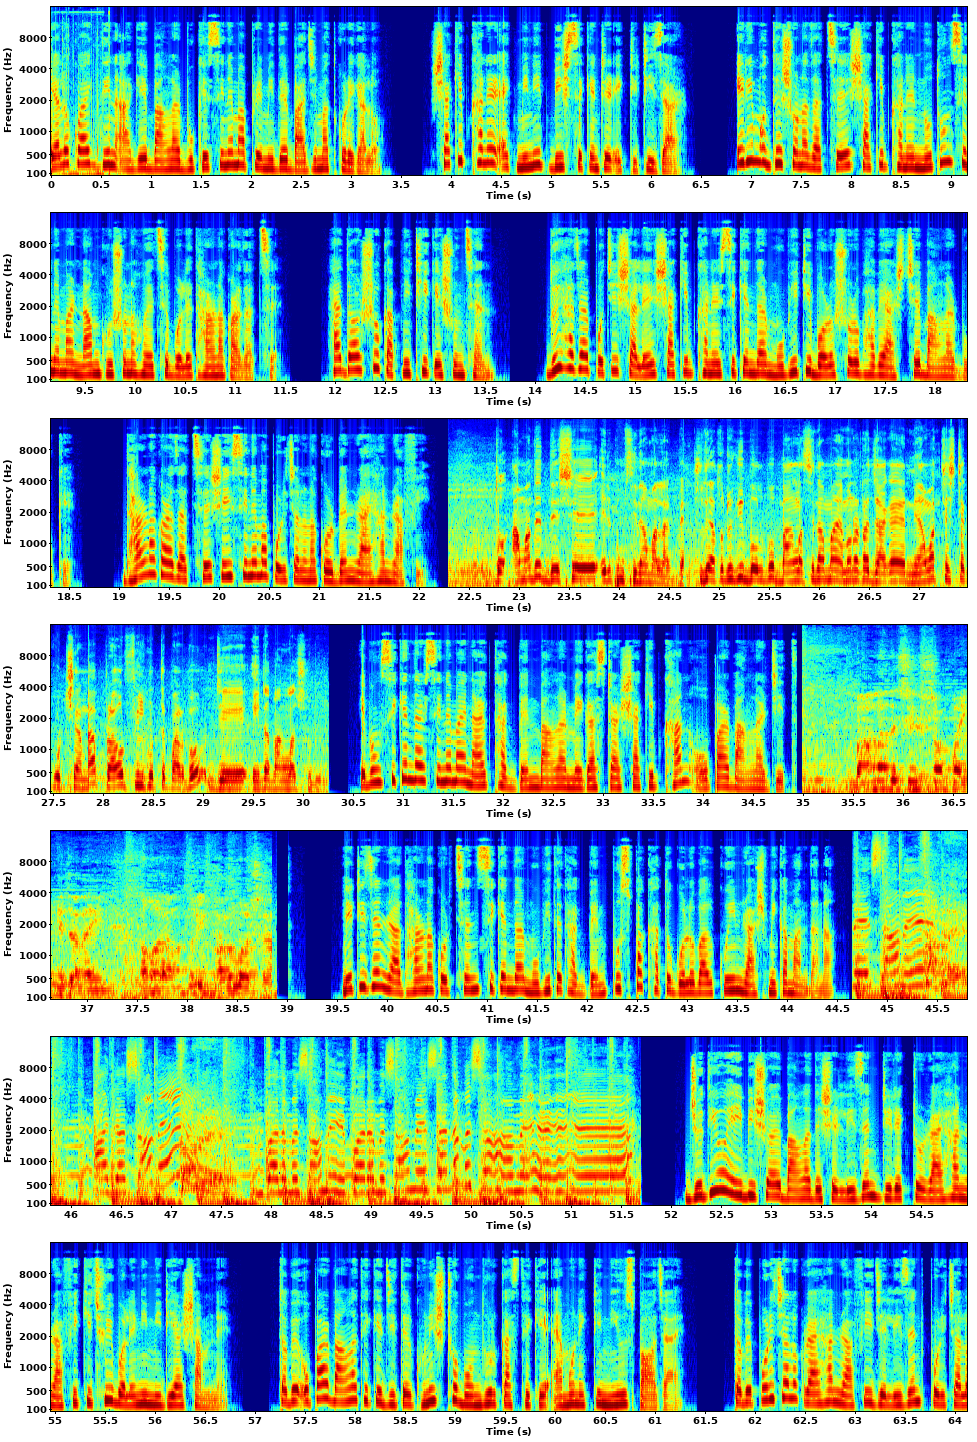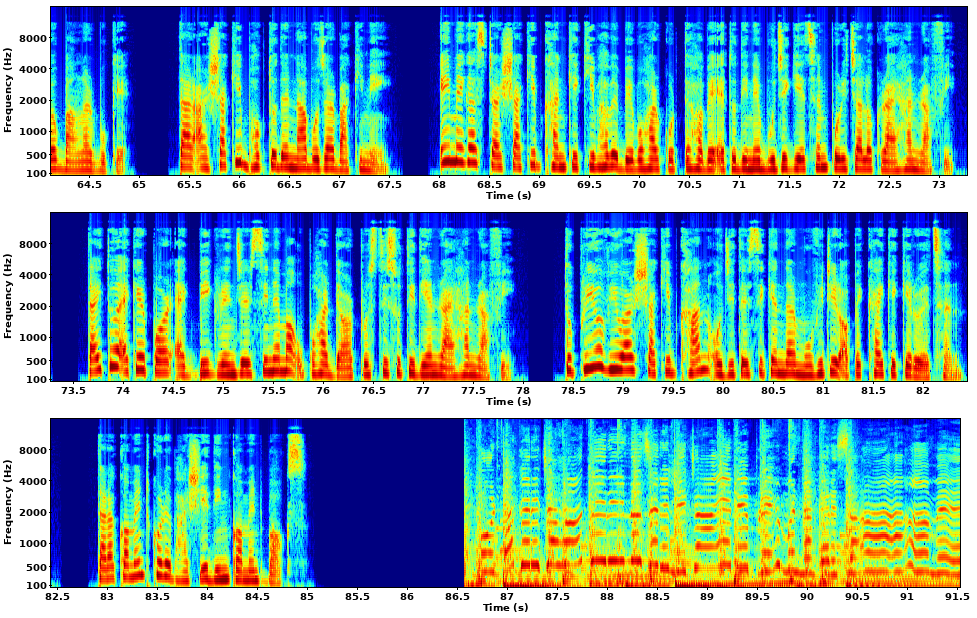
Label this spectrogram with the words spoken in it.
গেল কয়েকদিন আগে বাংলার বুকে সিনেমা প্রেমীদের বাজিমাত করে গেল। শাকিব খানের এক মিনিট বিশ সেকেন্ডের একটি টিজার। এরই মধ্যে শোনা যাচ্ছে, শাকিব খানের নতুন সিনেমার নাম ঘোষণা হয়েছে বলে ধারণা করা যাচ্ছে। হ্যাঁ দর্শক, আপনি ঠিক এ শুনছেন। দুই হাজার পঁচিশ সালে শাকিব খানের সিকেন্দার মুভিটি বড়সড়ভাবে আসছে বাংলার বুকে। ধারণা করা যাচ্ছে, সেই সিনেমা পরিচালনা করবেন রায়হান রাফি। তো আমাদের দেশে এরকম সিনেমা লাগবে। শুধু এতটুকুই বলব বাংলা সিনেমা এমন একটা জায়গায় নেওয়ার চেষ্টা করছি আমরা প্রাউড ফিল করতে পারব যে এটা বাংলা ছবি। এবং সিকেন্দার সিনেমায় নায়ক থাকবেন বাংলার মেগাস্টার শাকিব খান ও পার বাংলার জিত বাংলাদেশের সবাইকে জানাই আমার আন্তরিক ভালোবাসা। নেটিজেনরা ধারণা করছেন সিকেন্দার মুভিতে থাকবেন পুষ্পা খাত গোলোবাল কুইন রাশমিকা মান্দানা। সামে সামে সামে সামে সামে যদিও এই বিষয়ে বাংলাদেশের লিজেন্ড ডিরেক্টর রায়হান রাফি কিছুই বলেনি মিডিয়ার সামনে। তবে ওপার বাংলা থেকে জিতের ঘনিষ্ঠ বন্ধুর কাছ থেকে এমন একটি নিউজ পাওয়া যায়। তবে পরিচালক রায়হান রাফি যে লিজেন্ড পরিচালক বাংলার বুকে, তার আর সাকিব ভক্তদের না বোঝার বাকি নেই। এই মেগাস্টার সাকিব খানকে কীভাবে ব্যবহার করতে হবে এতদিনে বুঝে গিয়েছেন পরিচালক রায়হান রাফি। তাই তো একের পর এক বিগ রেঞ্জের সিনেমা উপহার দেওয়ার প্রতিশ্রুতি দিয়েন রায়হান রাফি। তো প্রিয় ভিউয়ার, শাকিব খান ও জিতের সিকেন্দার মুভিটির অপেক্ষায় কে কে রয়েছেন? তারা কমেন্ট করে ভাসিয়ে দিন কমেন্ট বক্স। প্রেম নগর সামে।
